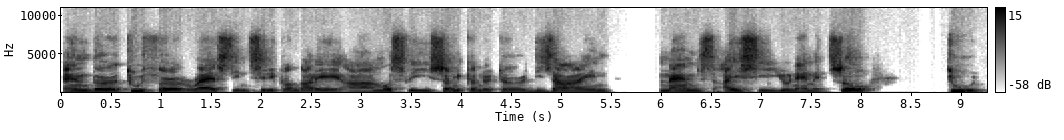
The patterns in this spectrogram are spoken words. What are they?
and the two third rest in Silicon Valley are mostly semiconductor design, MEMS, IC, you name it. So to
